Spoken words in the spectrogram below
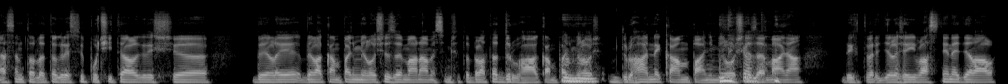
Já jsem tohleto kdysi počítal, když eh, byly, byla kampaň Miloše Zemana, myslím, že to byla ta druhá kampaň, mm-hmm. Miloš, druhá nekampaň Miloše Zemana, kdy tvrdil, že ji vlastně nedělal.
